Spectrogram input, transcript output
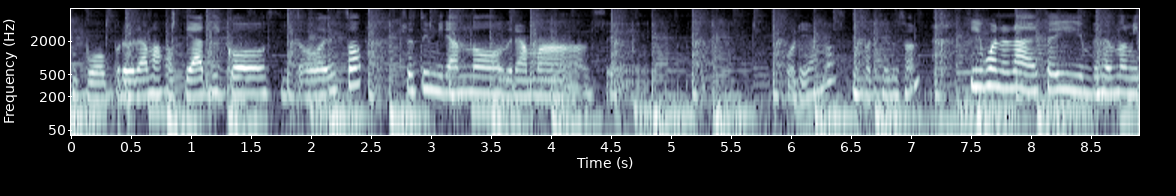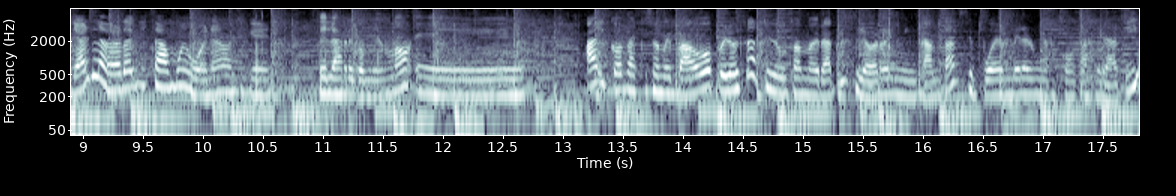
tipo programas asiáticos y todo eso. Yo estoy mirando dramas eh, coreanos, me parece que son. Sí, bueno, nada, estoy empezando a mirar. La verdad que está muy buena, así que se las recomiendo. Eh, hay cosas que yo me pago, pero yo estoy usando gratis y la verdad que me encanta. Se pueden ver algunas cosas gratis.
